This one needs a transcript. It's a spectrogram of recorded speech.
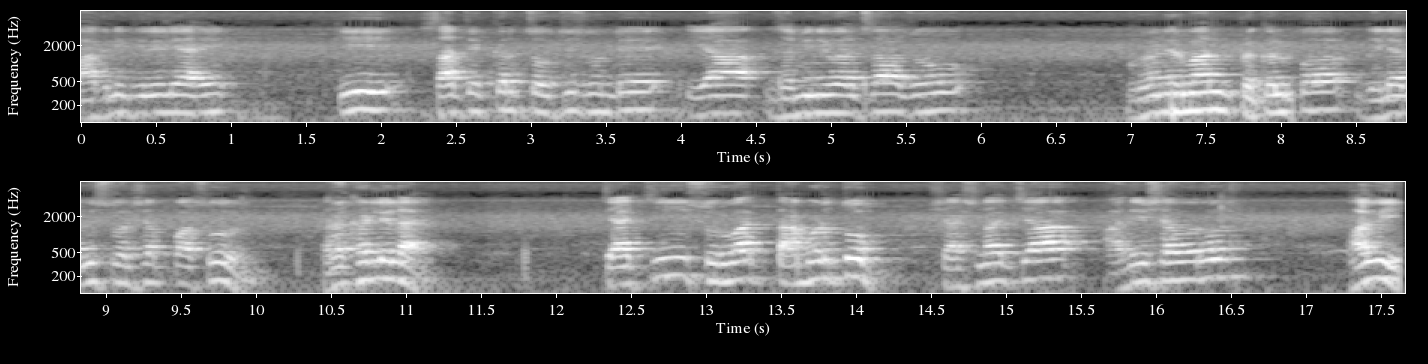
मागणी केलेली आहे की सात एकर चौतीस गुंठे या जमिनीवरचा जो गृहनिर्माण प्रकल्प गेल्या वीस वर्षापासून रखडलेला आहे. त्याची सुरुवात ताबडतोब शासनाच्या आदेशावरून व्हावी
